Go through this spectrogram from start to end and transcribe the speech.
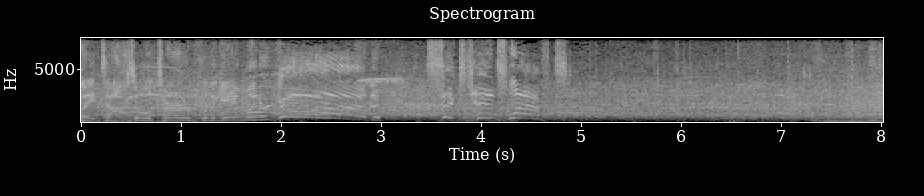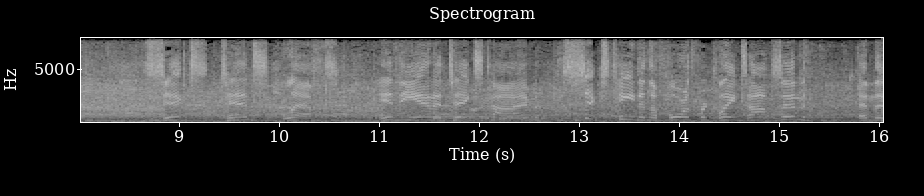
Klay Thompson will turn for the game winner. Good! Six tenths left. Six tenths left. Indiana takes time. 16 in the fourth for Klay Thompson. And the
